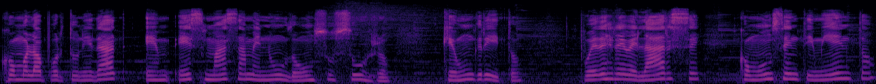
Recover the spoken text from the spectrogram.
Como la oportunidad es más a menudo un susurro que un grito, puede revelarse como un sentimiento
